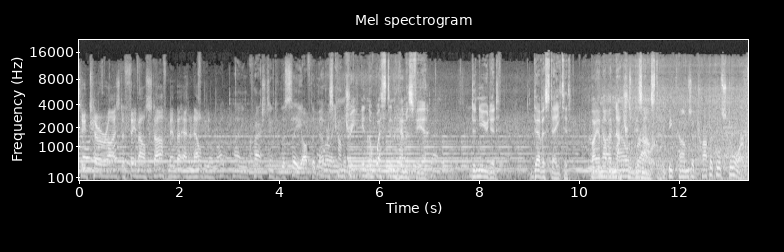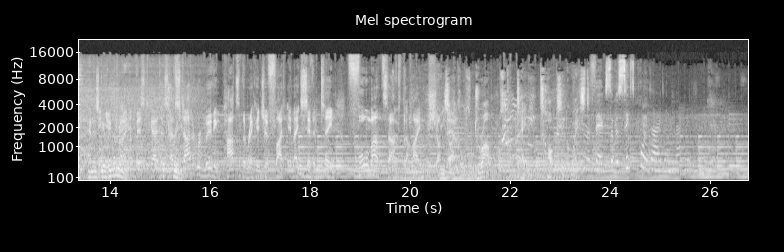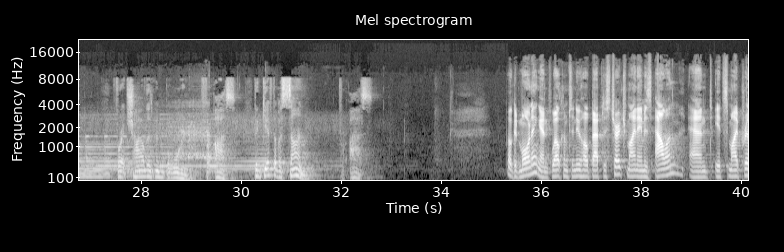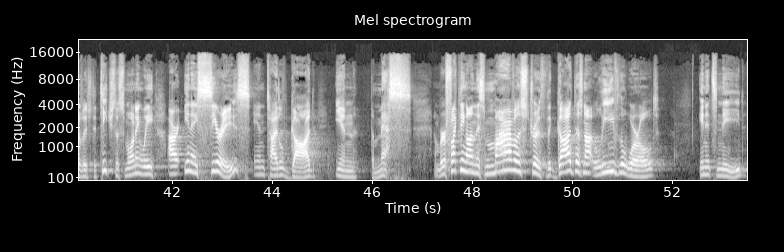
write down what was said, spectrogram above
who terrorised a female staff member at an Albion plane crashed into the sea off the poorest country in the Western Hemisphere, denuded, devastated by another natural disaster. It becomes a tropical storm and is given a name. Investigators have started removing parts of the wreckage of flight MH17 four months after the plane was shot down. recycles drums containing toxic waste. effects of a 6.8 in magnitude. For a child has been born for us, the gift of a son for us. Well, good morning and welcome to New Hope Baptist Church. My name is Allan, and it's my privilege to teach this morning. We are in a series entitled God in the Mess. And we're reflecting on this marvelous truth that God does not leave the world in its need.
